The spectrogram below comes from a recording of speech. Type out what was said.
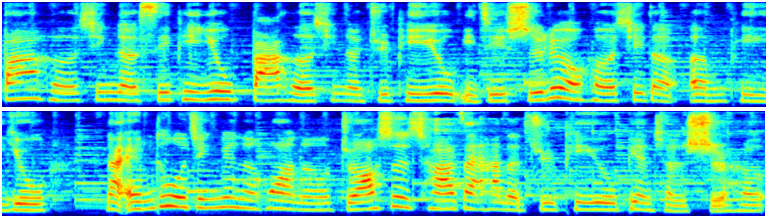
八核心的 CPU、八核心的 GPU 以及十六核心的 NPU。那 M2 晶片的话呢，主要是插在它的 GPU 变成十核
